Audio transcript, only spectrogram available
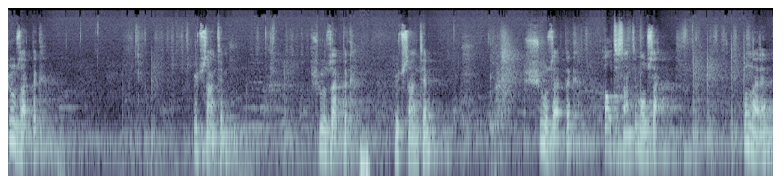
Şu uzaklık 3 santim. Şu uzaklık 3 santim. Şu uzaklık 6 santim olsa bunların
